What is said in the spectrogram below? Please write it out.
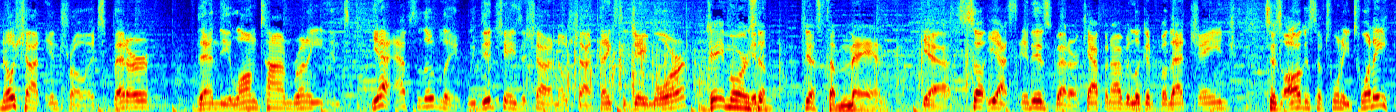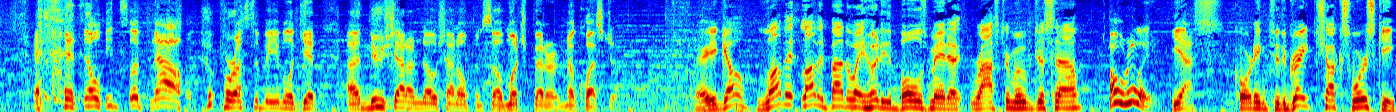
no shot intro. It's better than the long time running. Yeah, absolutely. We did change the shot or no shot thanks to Jay Moore. Jay Moore's It- a, just a man. Yeah. So yes, it is better. Cap and I have been looking for that change since August of 2020, and it only took now for us to be able to get a new shot or no shot open. So much better, no question. There you go. Love it, love it. By the way, Hoodie, the Bulls made a roster move just now. Oh, really? Yes. According to the great Chuck Swirsky,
